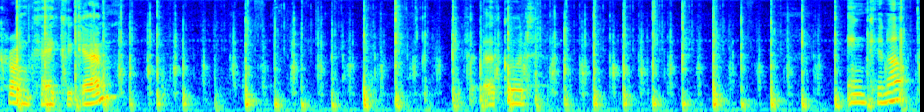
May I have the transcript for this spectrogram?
crumb cake again, give it a good inking up.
